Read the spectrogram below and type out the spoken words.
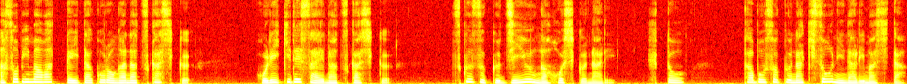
遊び回っていた頃が懐かしく堀木でさえ懐かしくつくづく自由が欲しくなりふとか細く泣きそうになりました。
